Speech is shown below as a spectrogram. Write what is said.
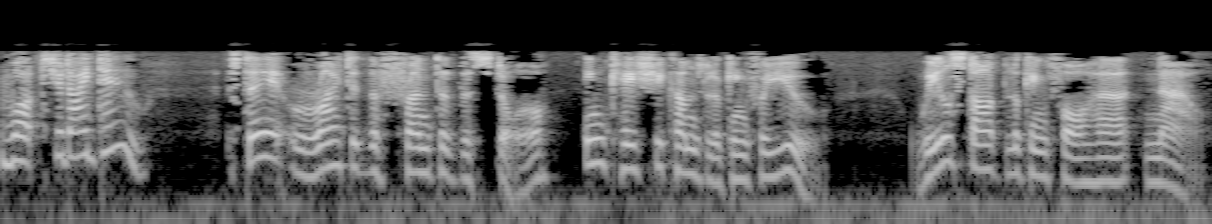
What should I do? Stay right at the front of the store in case she comes looking for you. We'll start looking for her now.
